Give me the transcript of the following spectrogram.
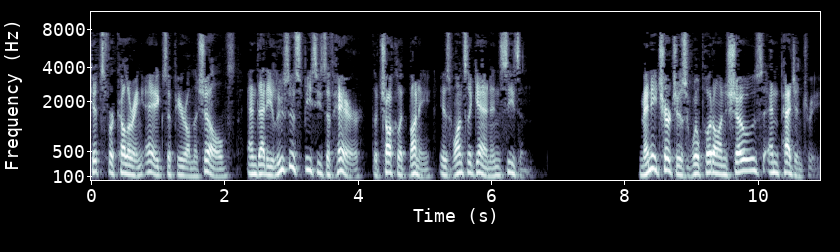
Kits for coloring eggs appear on the shelves, and that elusive species of hare, the chocolate bunny, is once again in season. Many churches will put on shows and pageantry,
